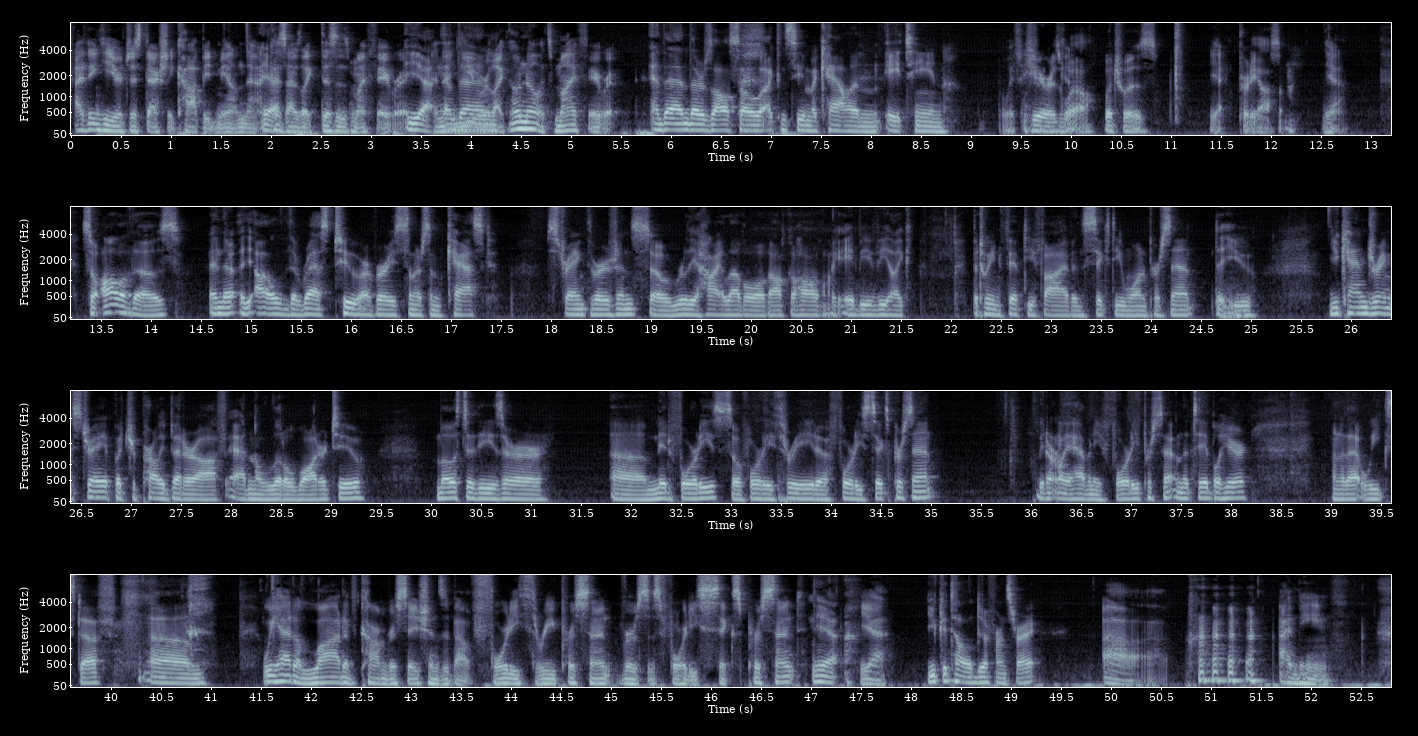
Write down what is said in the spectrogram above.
I think you just actually copied me on that Yeah. because I was like, this is my favorite. Yeah, And then, and you were like, oh no, it's my favorite. And then there's also I can see Macallan 18 Which here as good. well, which was Yeah. pretty awesome. Yeah. So all of those, and the, all of the rest too, are very similar. Some cask strength versions, so really high level of alcohol, like ABV, like between fifty-five and sixty-one percent that you you can drink straight, but you're probably better off adding a little water to. Most of these are uh, mid forties, so forty-three to forty-six percent. We don't really have any forty percent on the table here. None of that weak stuff. Um, We had a lot of conversations about 43% versus 46%. yeah, Yeah. you could tell the difference, right? I mean,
